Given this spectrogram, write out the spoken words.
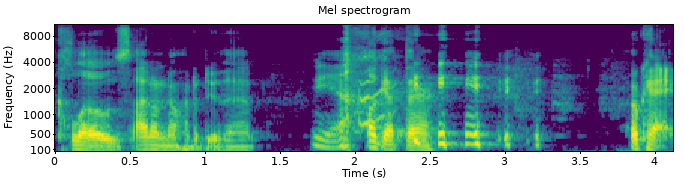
clothes. I don't know how to do that. yeah. I'll get there. okay.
